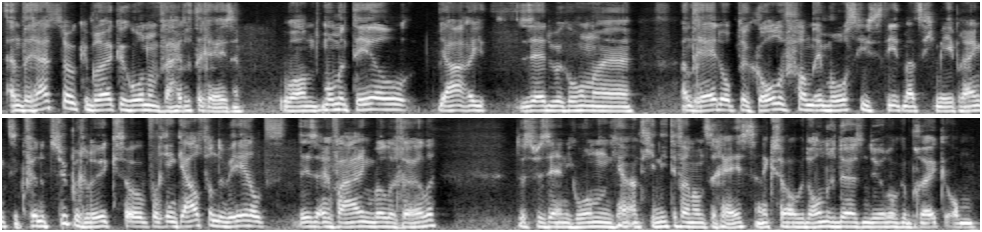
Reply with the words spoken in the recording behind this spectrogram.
En de rest zou ik gebruiken gewoon om verder te reizen. Want momenteel ja, zijn we gewoon eh, aan het rijden op de golf van emoties die het met zich meebrengt. Ik vind het superleuk. Ik zou voor geen geld van de wereld deze ervaring willen ruilen. Dus we zijn gewoon aan het genieten van onze reis. En ik zou de 100.000 euro gebruiken om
